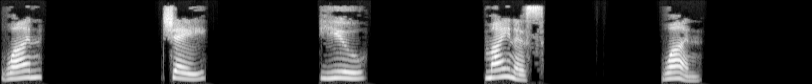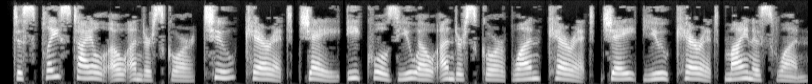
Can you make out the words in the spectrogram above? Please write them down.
one j u minus one display style o underscore two caret j equals u o underscore one caret j u caret minus one.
